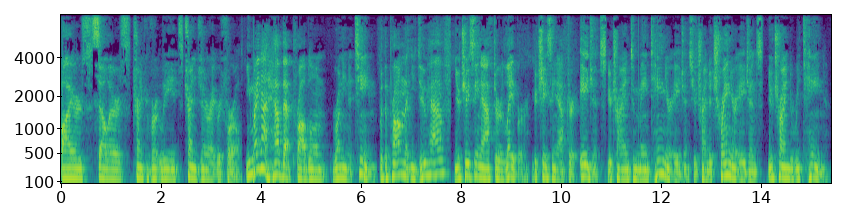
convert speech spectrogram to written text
buyers, sellers, trying to convert leads, trying to generate referrals. You might not have that problem running a team, but the problem that you do have, you're chasing after labor. You're chasing after agents. You're trying to maintain your agents. You're trying to train your agents. You're trying to retain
